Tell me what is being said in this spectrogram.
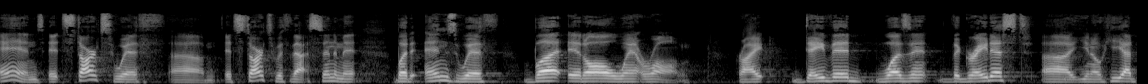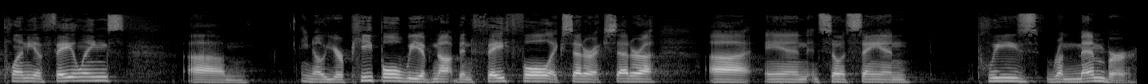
ends, it starts with, um, it starts with that sentiment, but it ends with, but it all went wrong, right? David wasn't the greatest. Uh, you know, he had plenty of failings. Um, you know, your people, we have not been faithful, et cetera, et cetera. Uh, and, and so it's saying, please remember,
